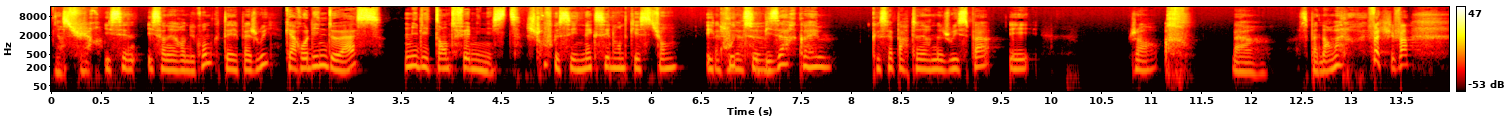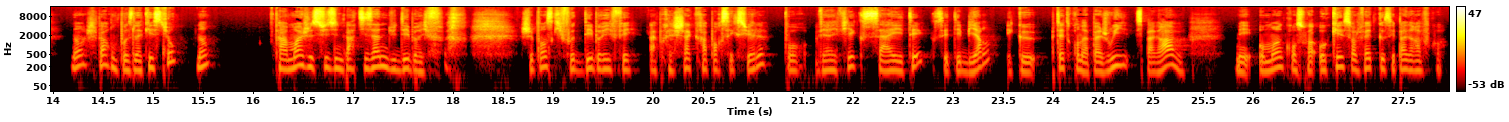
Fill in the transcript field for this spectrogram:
Bien sûr. Il s'en est rendu compte que tu n'avais pas joui? Caroline de Haas, militante féministe. Je trouve que c'est une excellente question. Bah, Écoute, c'est bizarre quand même que sa partenaire ne jouisse pas et genre, bah, c'est pas normal. Enfin, je sais pas. Non, je sais pas. On pose la question, non? Enfin, moi, je suis une partisane du débrief. je pense qu'il faut débriefer après chaque rapport sexuel pour vérifier que ça a été, que c'était bien et que peut-être qu'on n'a pas joui, c'est pas grave, mais au moins qu'on soit OK sur le fait que c'est pas grave, quoi.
